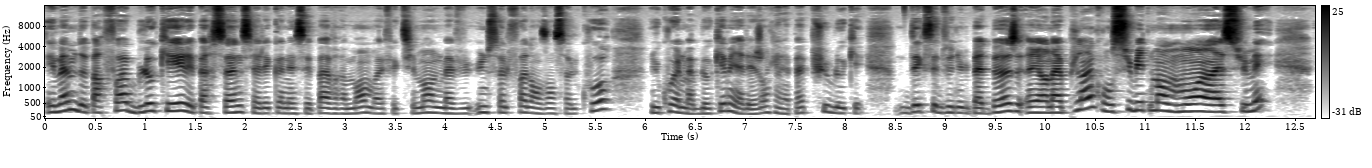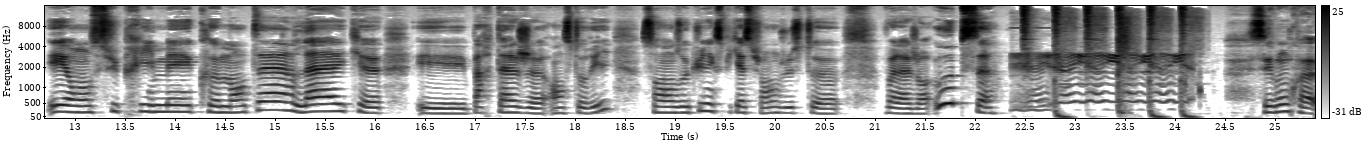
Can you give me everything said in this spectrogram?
et même de parfois bloquer les personnes si elle les connaissait pas vraiment. Moi, effectivement, elle m'a vu une seule fois dans un seul cours. Du coup, elle m'a bloqué, mais il y a des gens qu'elle n'a pas pu bloquer. Dès que c'est devenu le bad buzz, y en a plein qui ont subitement moins assumé et ont supprimé commentaires, likes euh, et partages en story sans aucune explication, juste euh, voilà genre oups c'est bon quoi.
